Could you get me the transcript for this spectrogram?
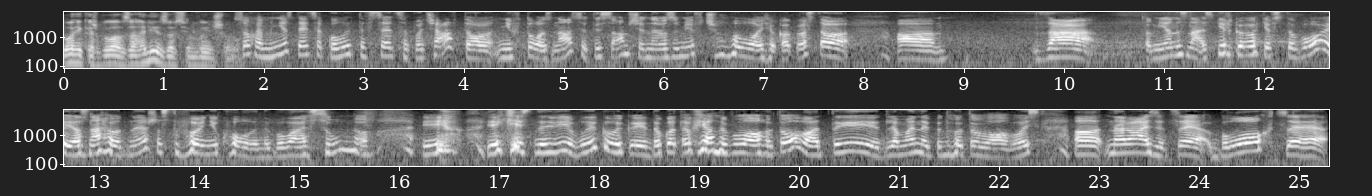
Логіка ж була взагалі зовсім в іншому. Слухай, мені здається, коли ти все це почав, то ніхто з нас, і ти сам ще не розумів, в чому логіка. Просто а, за там, я не знаю, скільки років з тобою, я знаю одне, що з тобою ніколи не буває сумно. І якісь нові виклики, до котрих я не була готова, а ти для мене підготував. Ось а, наразі це блог, це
